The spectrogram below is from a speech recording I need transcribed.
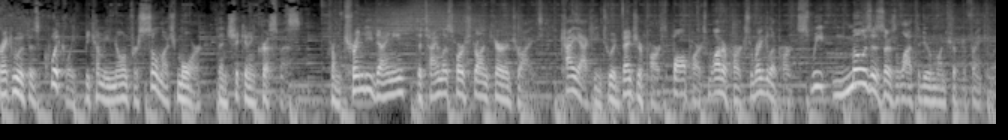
Frankenmuth is quickly becoming known for so much more than chicken and Christmas. From trendy dining to timeless horse drawn carriage rides, kayaking to adventure parks, ballparks, water parks, regular parks, sweet Moses, there's a lot to do in one trip to Frankenmuth.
